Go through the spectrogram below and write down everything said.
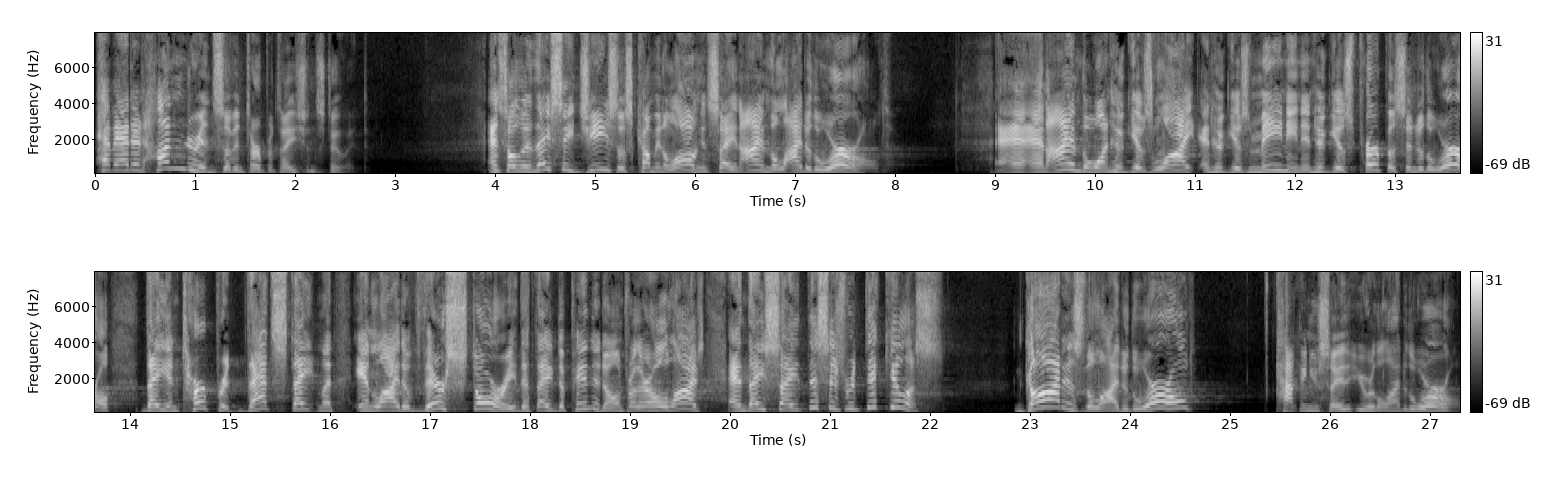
have added hundreds of interpretations to it. And so then they see Jesus coming along and saying, I am the light of the world. And I am the one who gives light and who gives meaning and who gives purpose into the world. They interpret that statement in light of their story that they've depended on for their whole lives. And they say, This is ridiculous. God is the light of the world. How can you say that you are the light of the world?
